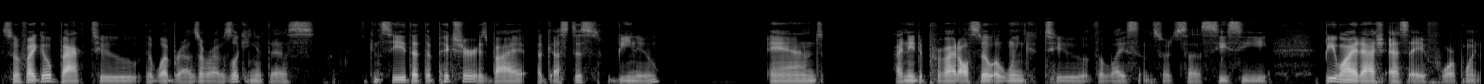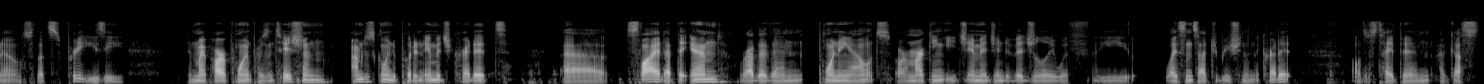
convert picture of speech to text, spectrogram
So if I go back to the web browser where I was looking at this, you can see that the picture is by Augustus Binu. And I need to provide also a link to the license. So it's a CC BY-SA 4.0. So that's pretty easy. In my PowerPoint presentation, I'm just going to put an image credit uh, slide at the end rather than pointing out or marking each image individually with the license attribution and the credit. I'll just type in August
